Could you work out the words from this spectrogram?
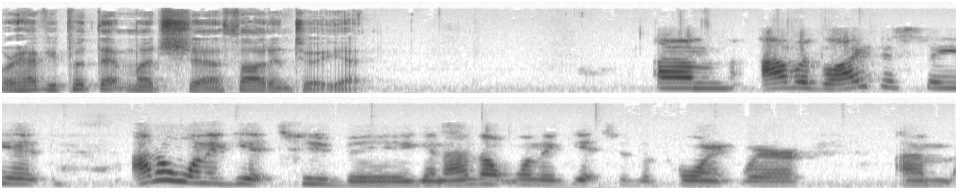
or have you put that much uh, thought into it yet? Um, I would like to see it. I don't want to get too big, and I don't want to get to the point where I'm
